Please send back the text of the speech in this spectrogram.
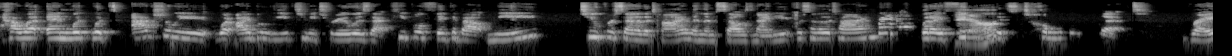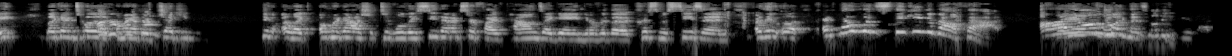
How and what what's actually what I believe to be true is that people think about me two percent of the time and themselves ninety eight percent of the time. But I think it's totally flipped, right? Like I'm totally like, oh my god, they're judging. Like, oh my gosh, will they see that extra five pounds I gained over the Christmas season? Are they? And no one's thinking about that. I am the one that's thinking about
